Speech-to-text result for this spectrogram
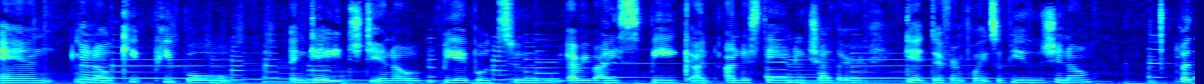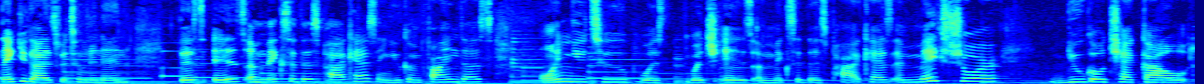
and, you know, keep people engaged, you know, be able to everybody speak, and understand each other, get different points of views, you know. But thank you guys for tuning in. This is a mix of this podcast, and you can find us on YouTube, with, which is a mix of this podcast. And make sure you go check out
